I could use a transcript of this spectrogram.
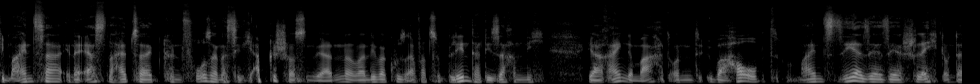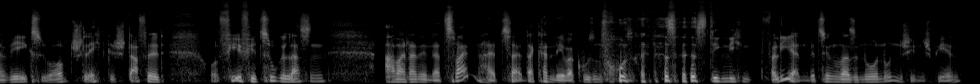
die Mainzer in der ersten Halbzeit können froh sein, dass sie nicht abgeschossen werden. Da war Leverkusen einfach zu blind, hat die Sachen nicht ja, reingemacht und überhaupt Mainz sehr, sehr, sehr schlecht unterwegs, überhaupt schlecht gestaffelt und viel, viel zugelassen. Aber dann in der zweiten Halbzeit, da kann Leverkusen froh sein, dass sie das Ding nicht verlieren, beziehungsweise nur in Unentschieden spielen.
